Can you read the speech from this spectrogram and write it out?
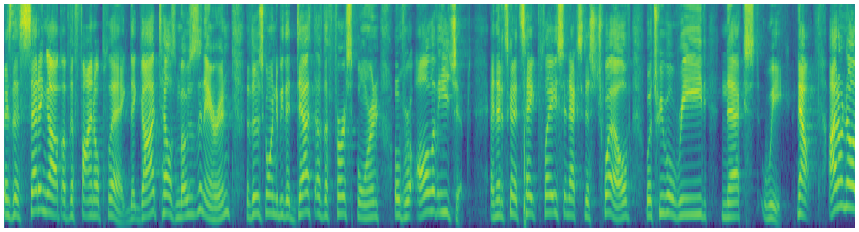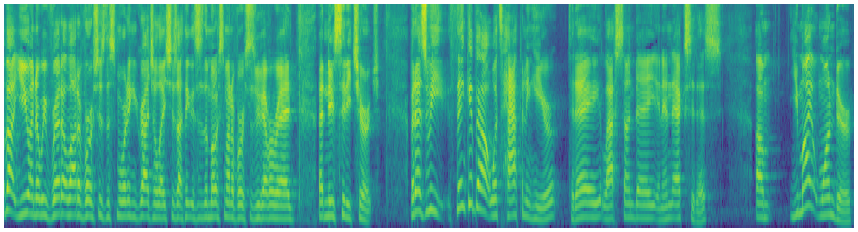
is the setting up of the final plague. That God tells Moses and Aaron that there's going to be the death of the firstborn over all of Egypt. And then it's going to take place in Exodus 12, which we will read next week. Now, I don't know about you. I know we've read a lot of verses this morning. Congratulations. I think this is the most amount of verses we've ever read at New City Church. But as we think about what's happening here today, last Sunday, and in Exodus, um, you might wonder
